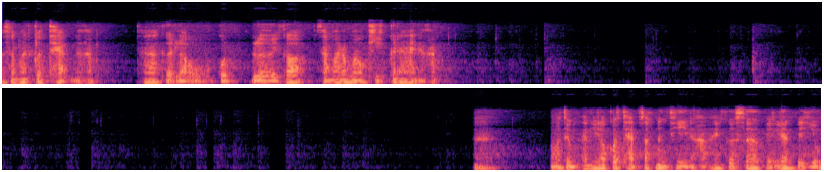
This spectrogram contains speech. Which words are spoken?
เราสามารถกดแท็บนะครับ ถ้าเกิดเรากดเลยก็สามารถเอาเมาส์คลิกก็ได้นะครับมาถึงอันนี้เรากดแท็บสักหนึ่งทีนะครับ ให้เคอร์เซอร์ไปเลื่อนไปอยู่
